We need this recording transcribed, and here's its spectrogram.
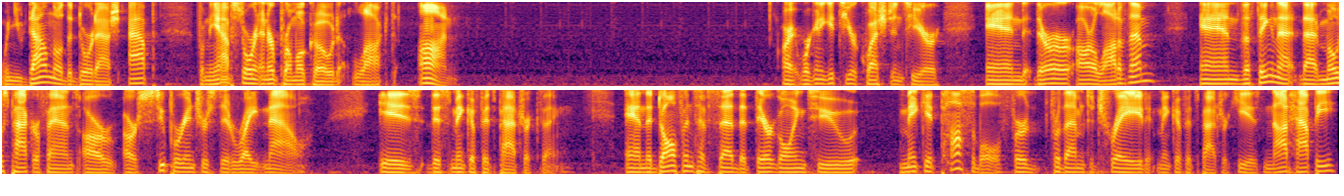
when you download the DoorDash app from the App Store and enter promo code locked on. All right, we're going to get to your questions here, and there are, are a lot of them. And the thing that that most Packer fans are are super interested right now is this Minkah Fitzpatrick thing. And the Dolphins have said that they're going to make it possible for for them to trade Minkah Fitzpatrick. He is not happy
